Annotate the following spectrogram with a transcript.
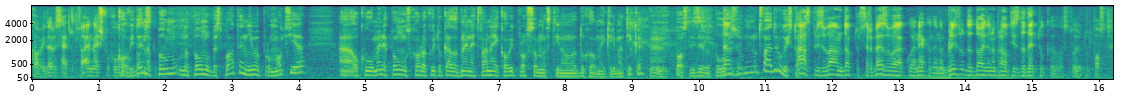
COVID, ето това е нещо хубаво. COVID е напълно, напълно безплатен, има промоция. А, около мен е пълно с хора, които казват, не, не, това не е COVID, просто съм настинал, надухал ме и климатика. После излизат положителни, но това е друга история. Аз призовавам доктор Сербезова, ако е някъде наблизо, да дойде направо да издаде тук в студиото поста.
